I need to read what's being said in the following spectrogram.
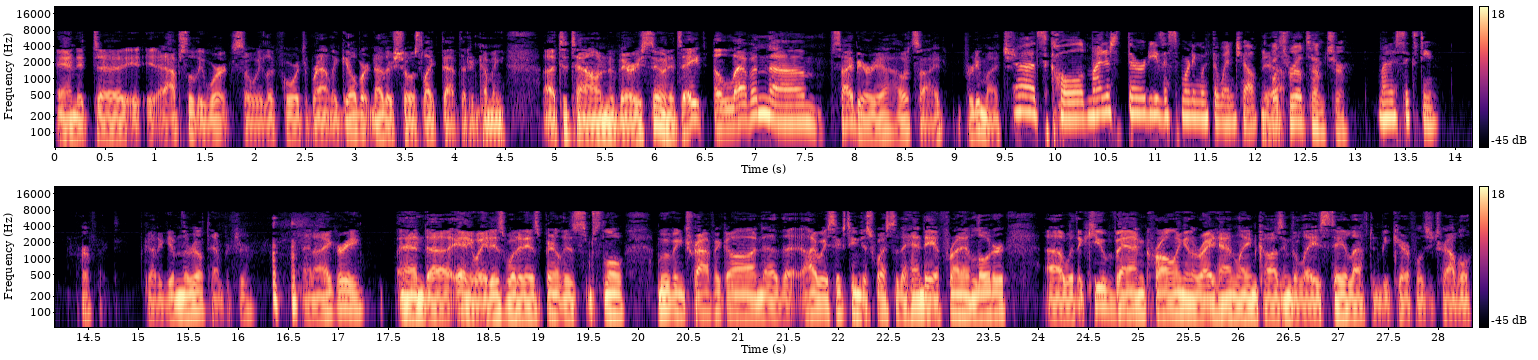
and it, uh, it, it absolutely worked. So we look forward to Brantley Gilbert and other shows like that that are coming, uh, to town very soon. It's 811, um, Siberia outside, pretty much. Uh, it's cold. Minus 30 this morning with the wind chill. Yeah. What's real temperature? Minus 16. Perfect. Got to give them the real temperature. and I agree. And uh, anyway, it is what it is. Apparently, there's some slow moving traffic on uh, the Highway 16 just west of the Henday, a front end loader uh, with a cube van crawling in the right hand lane, causing delays. Stay left and be careful as you travel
